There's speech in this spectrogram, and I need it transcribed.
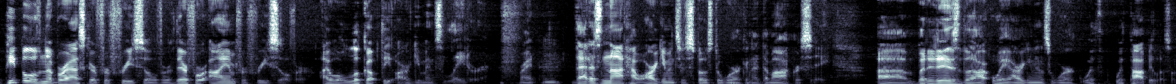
The people of Nebraska are for free silver, therefore I am for free silver. I will look up the arguments later. Right? That is not how arguments are supposed to work in a democracy. Um, but it is the way arguments work with, with populism.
